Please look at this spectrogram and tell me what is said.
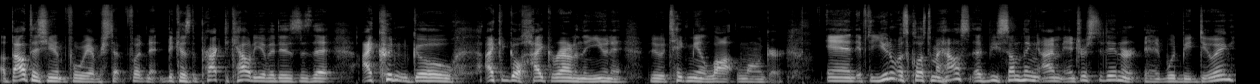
about this unit before we ever step foot in it. Because the practicality of it is is that I couldn't go I could go hike around in the unit but it would take me a lot longer. And if the unit was close to my house that'd be something I'm interested in or it would be doing.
